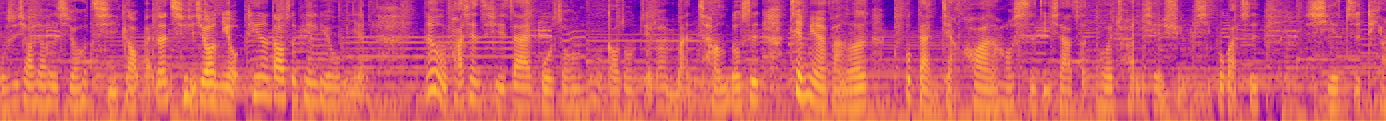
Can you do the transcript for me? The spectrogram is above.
我是笑笑是希望琪告白，但琪希望你有听得到这篇留言。因为我发现，其实，在国中或高中阶段，蛮长都是见面反而不敢讲话，然后私底下都会传一些讯息，不管是写纸条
